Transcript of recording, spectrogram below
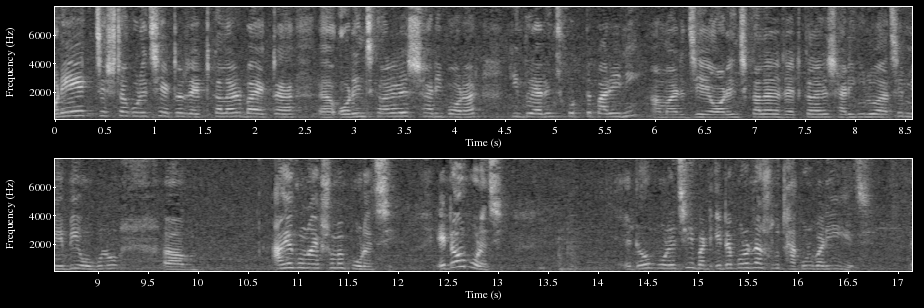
অনেক চেষ্টা করেছি একটা রেড কালার বা একটা অরেঞ্জ কালারের শাড়ি পরার, কিন্তু অ্যারেঞ্জ করতে পারিনি। আমার যে অরেঞ্জ কালার রেড কালারের শাড়িগুলো আছে মেবি ওগুলো আগে কোনো এক সময় পরেছি। এটাও পরেছি। এটাও পরেছি বাট এটা পরে না শুধু ঠাকুর বাড়িই গেছি। তো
